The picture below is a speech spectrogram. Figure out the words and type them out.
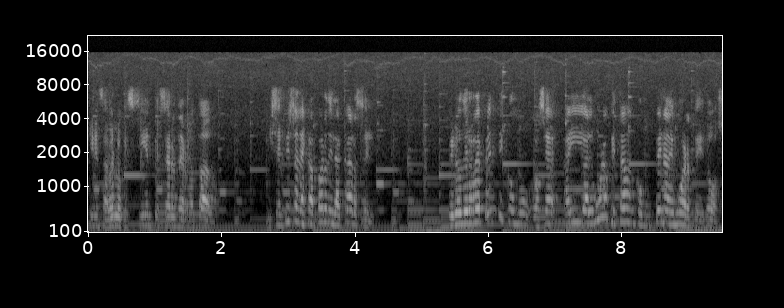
quieren saber lo que siente ser derrotado. Y se empiezan a escapar de la cárcel. Pero de repente como, o sea, hay algunos que estaban con pena de muerte, dos.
